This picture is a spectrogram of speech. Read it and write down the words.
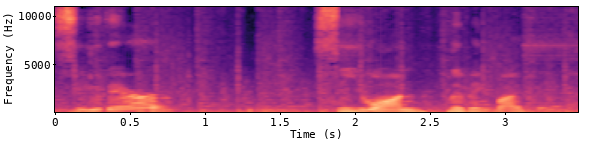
See you there. See you on Living by Faith.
